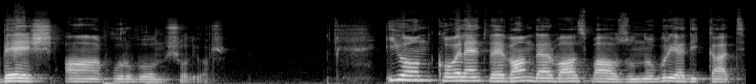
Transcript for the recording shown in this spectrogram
5A grubu olmuş oluyor. İyon, kovalent ve van der Waals bağ buraya dikkat.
